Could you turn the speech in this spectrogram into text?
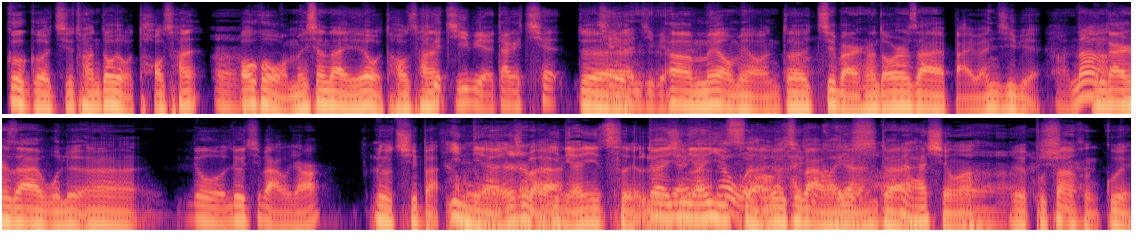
各个集团都有套餐，嗯，包括我们现在也有套餐一个。级别大概千对，千元级别呃，没有没有，都基本上都是在百元级别，啊，那应该是在五六呃六六七百块钱儿。六七百一年是吧？一年一次，对，一年一次六七百块钱对这。还行啊嗯，这不算很贵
